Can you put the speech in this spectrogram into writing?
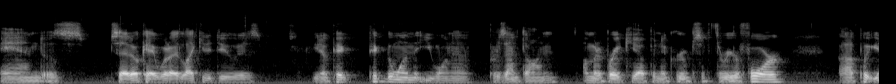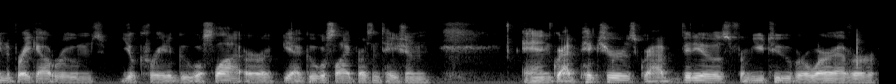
and was said, okay, what I'd like you to do is, you know, pick pick the one that you want to present on. I'm going to break you up into groups of three or four, uh, put you into breakout rooms. You'll create a Google slide or yeah, Google slide presentation, and grab pictures, grab videos from YouTube or wherever,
